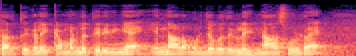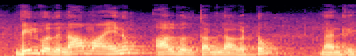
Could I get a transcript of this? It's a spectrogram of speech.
கருத்துக்களை கமெண்டில் தெரிவிங்க. என்னால் முடிஞ்ச பதில்களை நான் சொல்கிறேன் வீழ்வது நாமாயினும் ஆள்வது தமிழாகட்டும். நன்றி.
